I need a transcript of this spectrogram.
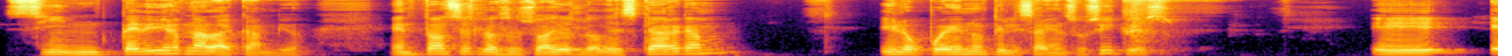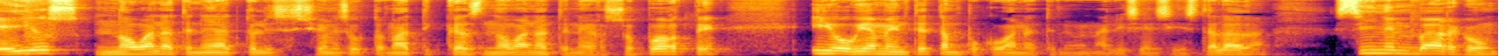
sin pedir nada a cambio. Entonces los usuarios lo descargan y lo pueden utilizar en sus sitios. Eh, ellos no van a tener actualizaciones automáticas, no van a tener soporte y obviamente tampoco van a tener una licencia instalada. Sin embargo,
